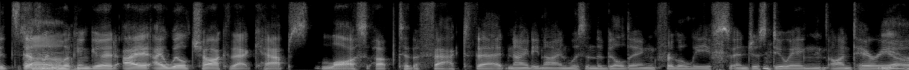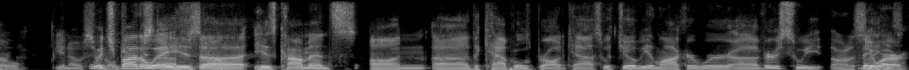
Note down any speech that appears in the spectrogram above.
It's definitely Um, looking good. I I will chalk that Caps loss up to the fact that 99 was in the building for the Leafs and just doing Ontario, you know, Which by the way, stuff, his so- uh his comments on uh the Capitals broadcast with Joby and Locker were uh very sweet, honestly. They were.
